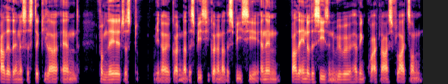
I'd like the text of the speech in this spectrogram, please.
other than a cisticola. And from there, just, you know, got another species, got another species. And then by the end of the season, we were having quite nice flights on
